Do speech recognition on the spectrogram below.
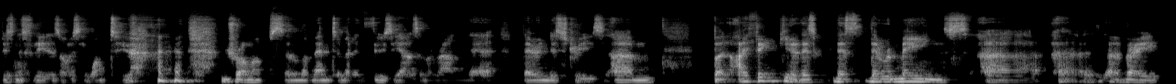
business leaders obviously want to drum up some momentum and enthusiasm around their their industries. Um, but I think you know there's there's there remains uh, a, a, very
